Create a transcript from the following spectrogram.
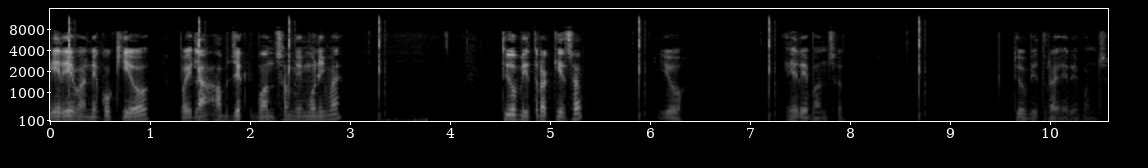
एरे भनेको के हो? पहिला अब्जेक्ट बन्छ मेमोरीमा त्यो भित्र के छ? यो एरे बन्छ। त्यो भित्र एरे बन्छ।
